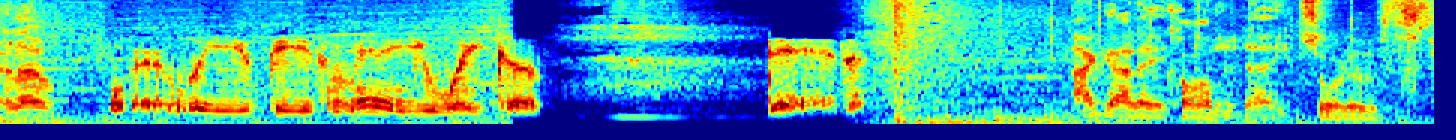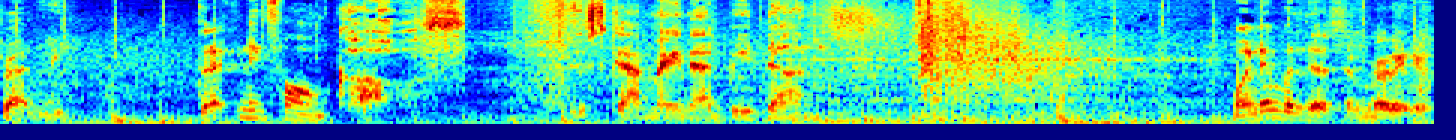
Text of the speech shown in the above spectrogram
Hello? Where will you be the minute you wake up dead? I got a call today, sort of threatening. Threatening phone calls. This guy may not be done. Whenever there's a murder,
